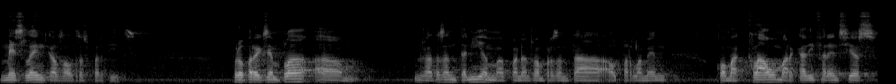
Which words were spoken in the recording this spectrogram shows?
més lent que els altres partits. Però, per exemple, eh, nosaltres enteníem, quan ens vam presentar al Parlament, com a clau marcar diferències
